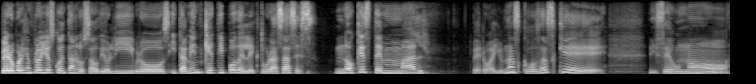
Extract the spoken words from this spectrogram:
Pero, por ejemplo, ellos cuentan los audiolibros y también qué tipo de lecturas haces. No que esté mal, pero hay unas cosas que dice uno,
